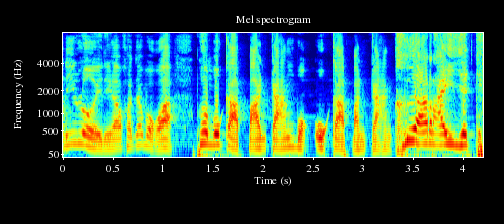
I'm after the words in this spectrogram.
นี่เลยนะครับเขาจะบอกว่าเพิ่มโอกาสปานกลางบวกโอกาสปานกลางคืออะไรเย็ดเค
